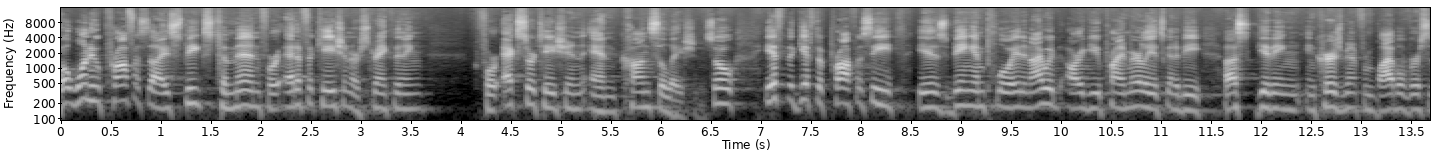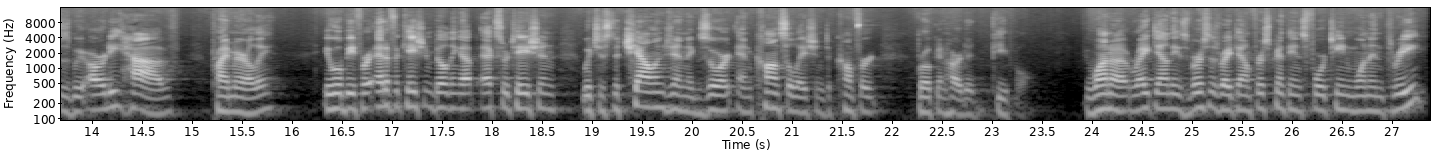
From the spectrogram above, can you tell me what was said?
But one who prophesies speaks to men for edification or strengthening, for exhortation and consolation. So if the gift of prophecy is being employed, and I would argue primarily it's going to be us giving encouragement from Bible verses we already have primarily. It will be for edification, building up, exhortation, which is to challenge and exhort, and consolation to comfort brokenhearted people. If you want to write down these verses, write down 1 Corinthians 14, 1 and 3,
